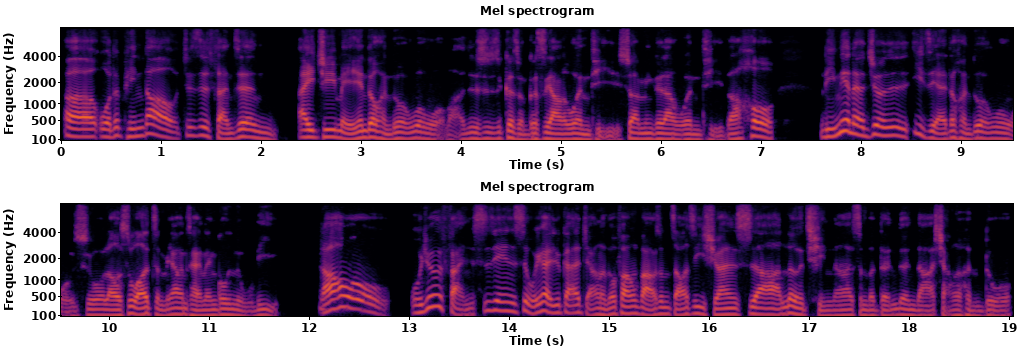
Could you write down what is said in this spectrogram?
呃，我的频道就是反正 IG 每天都很多人问我嘛，就是各种各式各样的问题，算命各样的问题。然后里面呢，就是一直以来都很多人问我说，老师，我要怎么样才能够努力？然后我就会反思这件事。我一开始就跟他讲很多方法，什么找到自己喜欢的事啊、热情啊、什么等等的、啊，想了很多。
